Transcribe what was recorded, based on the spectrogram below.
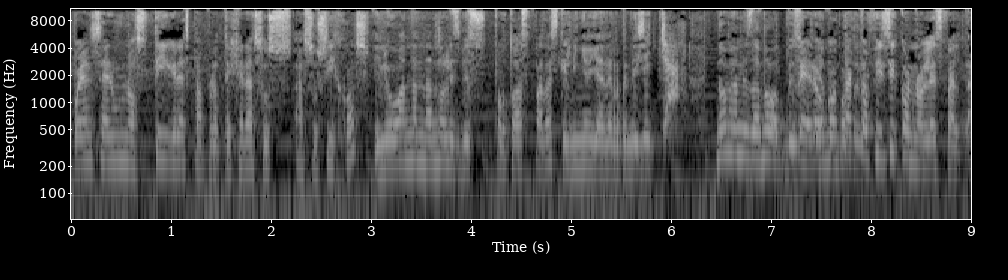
pueden ser unos tigres para proteger a sus a sus hijos. Y luego andan dándoles besos por todas partes que el niño ya de repente dice, ya, no me andes dando besos. Pero contacto todo". físico no les falta.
